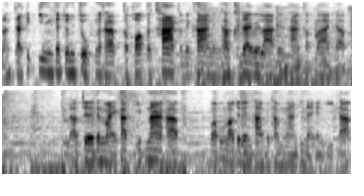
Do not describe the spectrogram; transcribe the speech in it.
หลังจากที่กินกันจนจุกนะครับ กระเพาะก็คากกันไปข้างหนึ่งครับ ก็ได้เวลาเดินทางกลับบ้านครับ แล้วเจอกันใหม่ครับคลิปหน้าครับ ว่าพวกเราจะเดินทางไปทำงานที่ไหนกันอีกครับ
